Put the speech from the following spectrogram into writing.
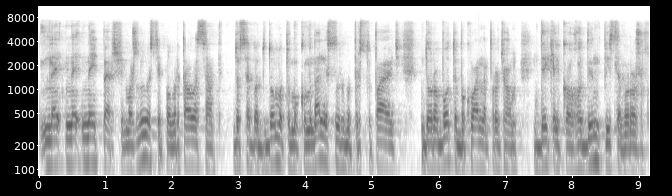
най, най, найпершій можливості поверталися до себе додому. Тому комунальні служби приступають до роботи буквально протягом декількох годин після ворожих ударів.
